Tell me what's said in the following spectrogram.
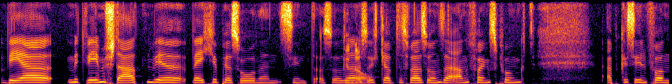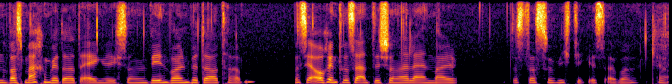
wer, mit wem starten wir, welche Personen sind das, oder? Genau. Also ich glaube, das war so unser Anfangspunkt abgesehen von, was machen wir dort eigentlich, sondern wen wollen wir dort haben. Was ja auch interessant ist, schon allein mal, dass das so wichtig ist, aber klar.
